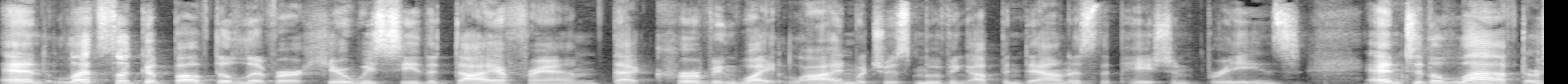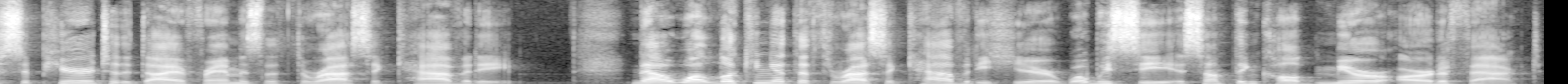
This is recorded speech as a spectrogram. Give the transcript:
and let's look above the liver. Here we see the diaphragm, that curving white line, which was moving up and down as the patient breathes. And to the left, or superior to the diaphragm, is the thoracic cavity. Now, while looking at the thoracic cavity here, what we see is something called mirror artifact.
